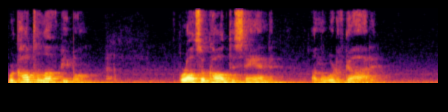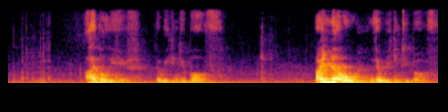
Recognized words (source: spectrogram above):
We're called to love people. We're also called to stand on the Word of God. I believe that we can do both. I know that we can do both.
